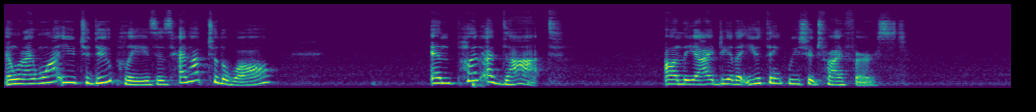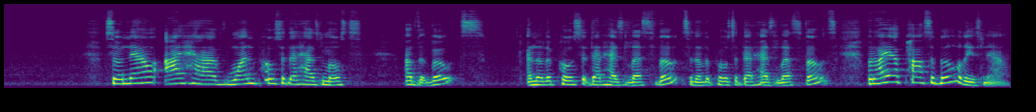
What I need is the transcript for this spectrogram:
And what I want you to do, please, is head up to the wall and put a dot on the idea that you think we should try first. So now I have one poster that has most of the votes another post-it that has less votes, another post-it that has less votes. But I have possibilities now.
